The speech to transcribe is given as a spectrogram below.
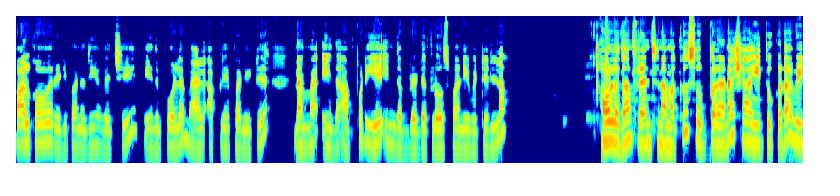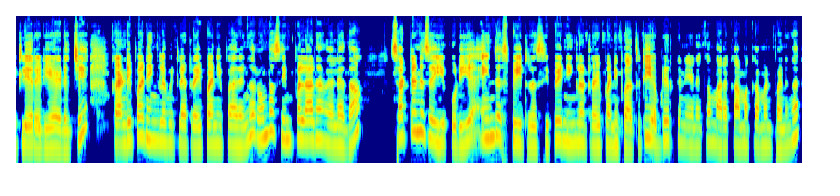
பால்கோவை ரெடி பண்ணதையும் வச்சு இது போல் மேலே அப்ளை பண்ணிவிட்டு நம்ம இதை அப்படியே இந்த ப்ரெட்டை க்ளோஸ் பண்ணி விட்டுடலாம். அவ்வளோதான் ஃப்ரெண்ட்ஸ் நமக்கு சூப்பரான ஷாஹி தூக்கடா வீட்டிலே ரெடி ஆகிடுச்சு கண்டிப்பாக நீங்களும் வீட்டில் ட்ரை பண்ணி பாருங்கள் ரொம்ப சிம்பிளான வேலை தான் சட்டுன்னு செய்யக்கூடிய இந்த ஸ்வீட் ரெசிபியை நீங்களும் ட்ரை பண்ணி பார்த்துட்டு எப்படி இருக்குன்னு எனக்கு மறக்காமல் கமெண்ட் பண்ணுங்கள்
